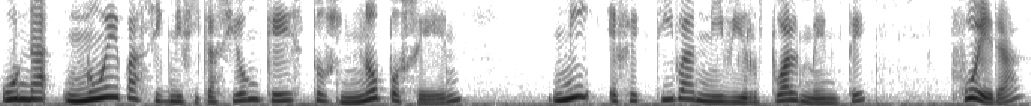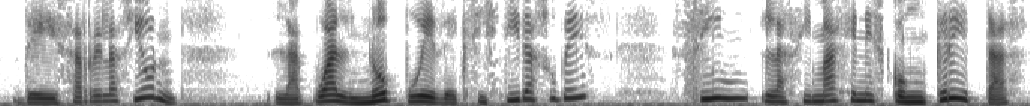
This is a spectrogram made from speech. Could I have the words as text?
una nueva significación que éstos no poseen, ni efectiva ni virtualmente, fuera de esa relación, la cual no puede existir a su vez sin las imágenes concretas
